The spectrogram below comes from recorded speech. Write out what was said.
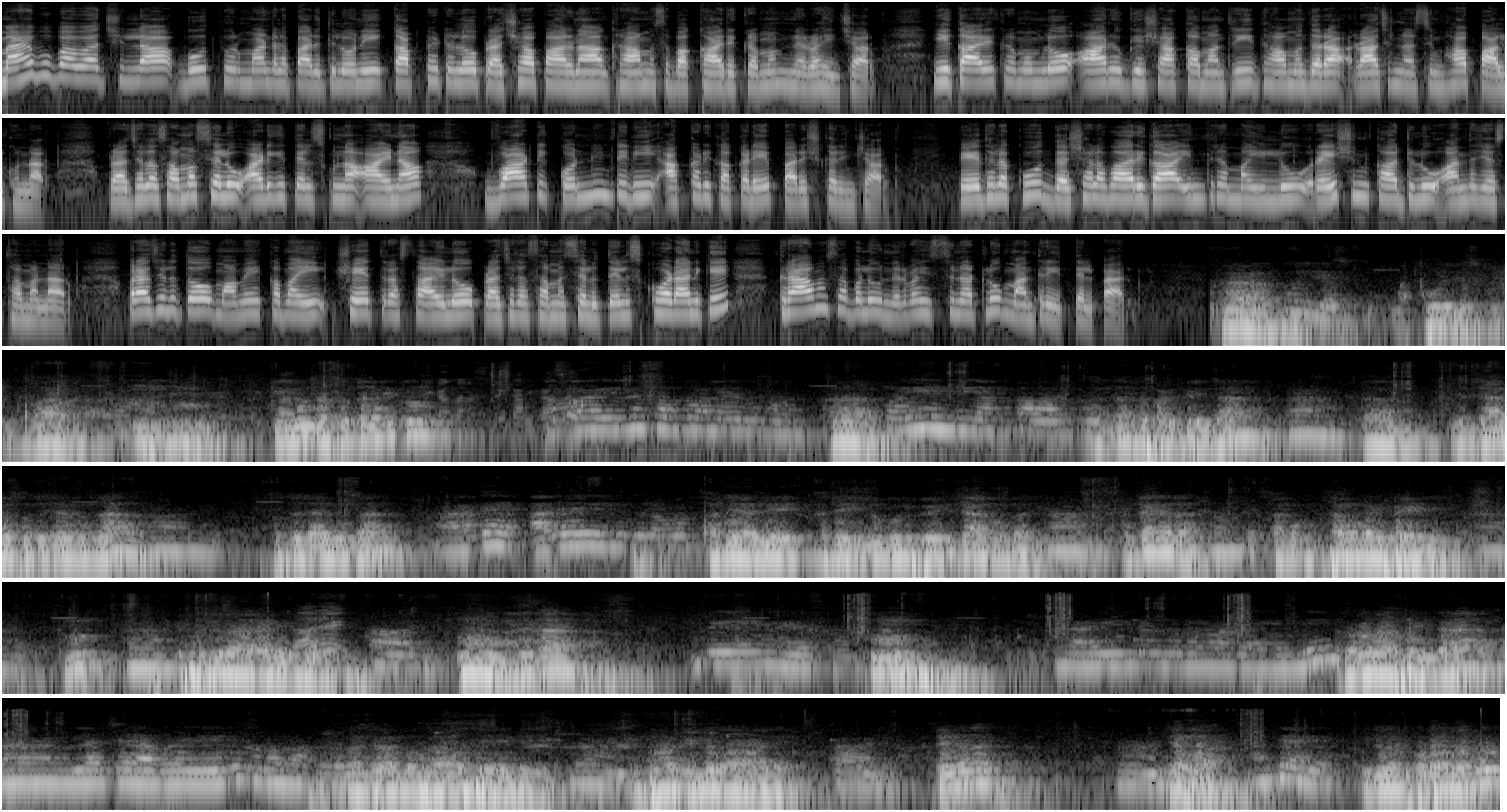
మహబూబాబాద్ జిల్లా భూత్పూర్ మండల పరిధిలోని కప్పెటలో ప్రజాపాలన గ్రామసభ కార్యక్రమం నిర్వహించారు. ఈ కార్యక్రమంలో ఆరోగ్య శాఖ మంత్రి దామోదర రాజనరసింహ పాల్గొన్నారు. ప్రజల సమస్యలు అడిగి తెలుసుకున్న ఆయన వాటి కొన్నింటిని అక్కడికక్కడే పరిష్కరించారు. పేదలకు దశల వారీగా ఇందిరమ్మ ఇల్లు రేషన్ కార్డులు అందజేస్తామన్నారు. ప్రజలతో మమేకమై క్షేత్రస్థాయిలో ప్రజల సమస్యలు తెలుసుకోవడానికే గ్రామ సభలు నిర్వహిస్తున్నట్లు మంత్రి తెలిపారు. ఇల్లు ఉందా నీకు? ఇల్లు సొంతం లేదు ఆ, పోయింది అంత పడిపోయిందా? జాగ సొంత జాగ ఉందా. సొంత జాగ ఉందా? అదే అదే అదే అదే అదే ఇల్లు కూలిపోయింది జాగ ఆ. అంతే కదా. సగం సగం పడిపోయింది. ఇప్పుడు. ఉమ్, ఇంకా? ఆ, లక్ష యాభై వేలు రుణమాఫీ అయింది ఆ, ఇప్పుడు ఇల్లు కావాలి. అంతే కదా? ఇల్లు కట్టుకుంటే ఎవరు?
